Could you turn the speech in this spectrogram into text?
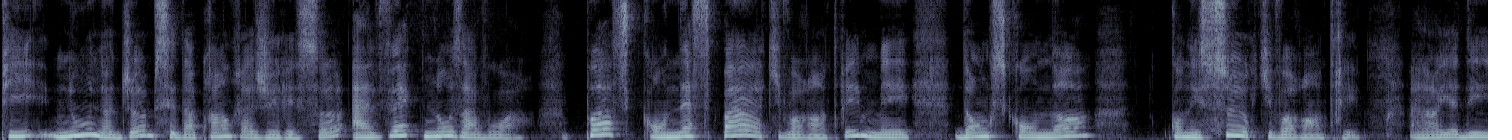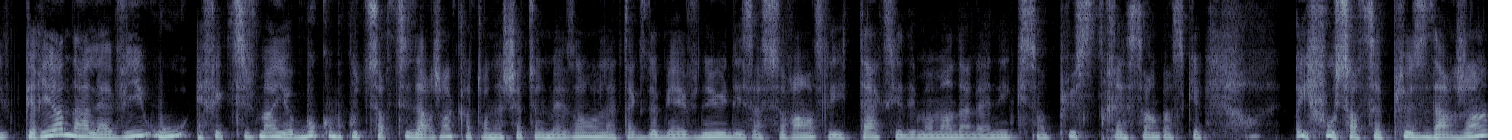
Puis nous, notre job, c'est d'apprendre à gérer ça avec nos avoirs. Pas ce qu'on espère qu'il va rentrer, mais donc ce qu'on a qu'on est sûr qu'il va rentrer. Alors, il y a des périodes dans la vie où, effectivement, il y a beaucoup, beaucoup de sorties d'argent quand on achète une maison, la taxe de bienvenue, les assurances, les taxes. Il y a des moments dans l'année qui sont plus stressants parce que il faut sortir plus d'argent.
